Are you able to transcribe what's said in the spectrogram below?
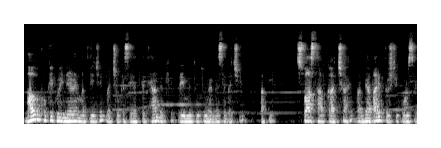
भावुक होकर कोई निर्णय मत लीजिए। बच्चों के सेहत पे ध्यान रखिए। प्रेम में तू में से बचिए। बाकी स्वास्थ्य आपका अच्छा है और व्यापारिक दृष्टिकोण से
